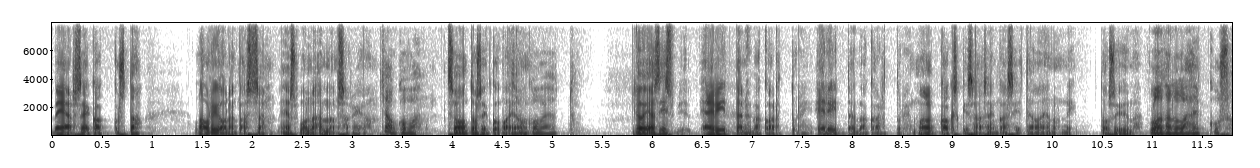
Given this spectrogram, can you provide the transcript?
BRC 2 Lauri Joonan kanssa ensi vuonna MM-sarjaa. Se on kova. Se on tosi kova, Se joo. on kova juttu. Joo, ja siis erittäin hyvä kartturi. Erittäin hyvä kartturi. Mä oon kaksi kisaa sen kanssa itse ajanut, niin tosi hyvä. Luotan lahjakkuus.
